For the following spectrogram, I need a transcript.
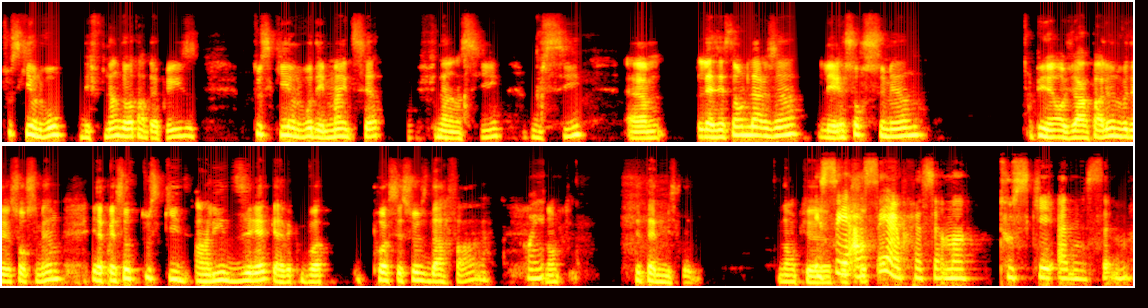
tout ce qui est au niveau des finances de votre entreprise, tout ce qui est au niveau des mindsets financiers aussi, euh, la gestion de l'argent, les ressources humaines, puis on va en parler au niveau des ressources humaines, et après ça, tout ce qui est en lien direct avec votre processus d'affaires. Donc, c'est admissible. Et euh, c'est assez impressionnant, tout ce qui est admissible.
